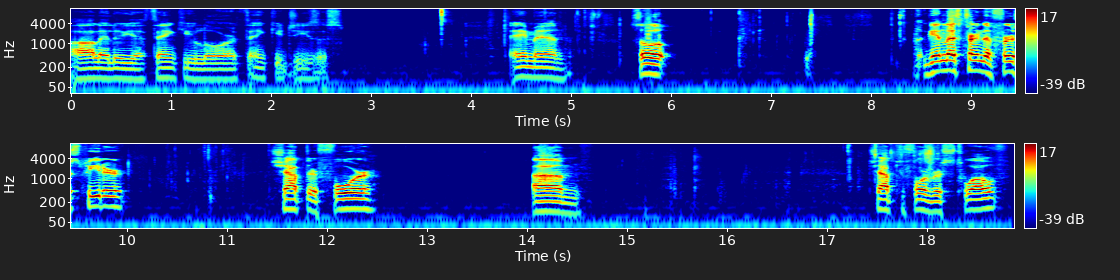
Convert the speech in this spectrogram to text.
Hallelujah. Thank you, Lord. Thank you, Jesus. Amen. So, again, let's turn to First Peter chapter 4. Um, chapter 4, verse 12.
